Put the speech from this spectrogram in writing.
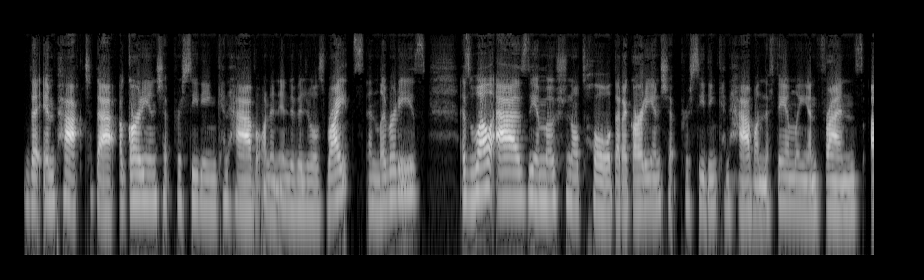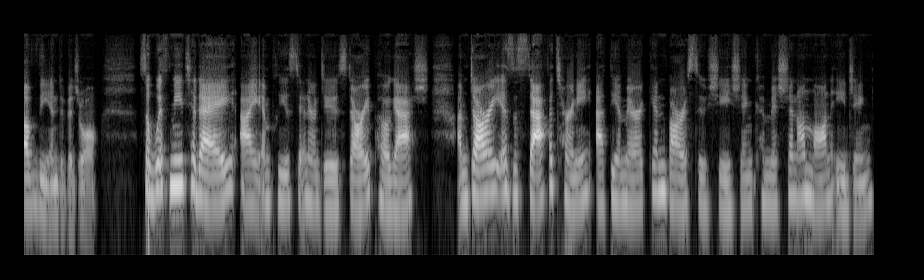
the impact that a guardianship proceeding can have on an individual's rights and liberties, as well as the emotional toll that a guardianship proceeding can have on the family and friends of the individual. So, with me today, I am pleased to introduce Dari Pogach. Um, Dari is a staff attorney at the American Bar Association Commission on Law and Aging,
